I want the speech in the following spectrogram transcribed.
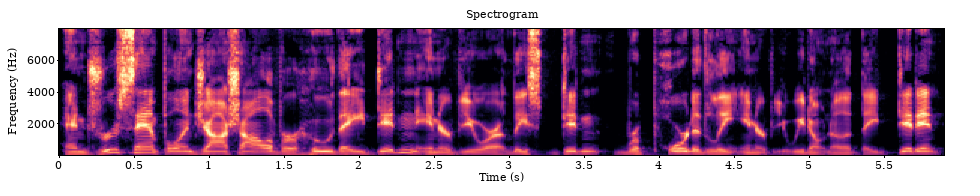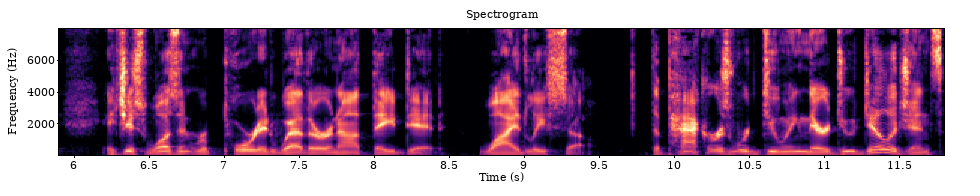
and Drew Sample and Josh Oliver, who they didn't interview, or at least didn't reportedly interview. We don't know that they didn't. It just wasn't reported whether or not they did, widely so. The Packers were doing their due diligence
